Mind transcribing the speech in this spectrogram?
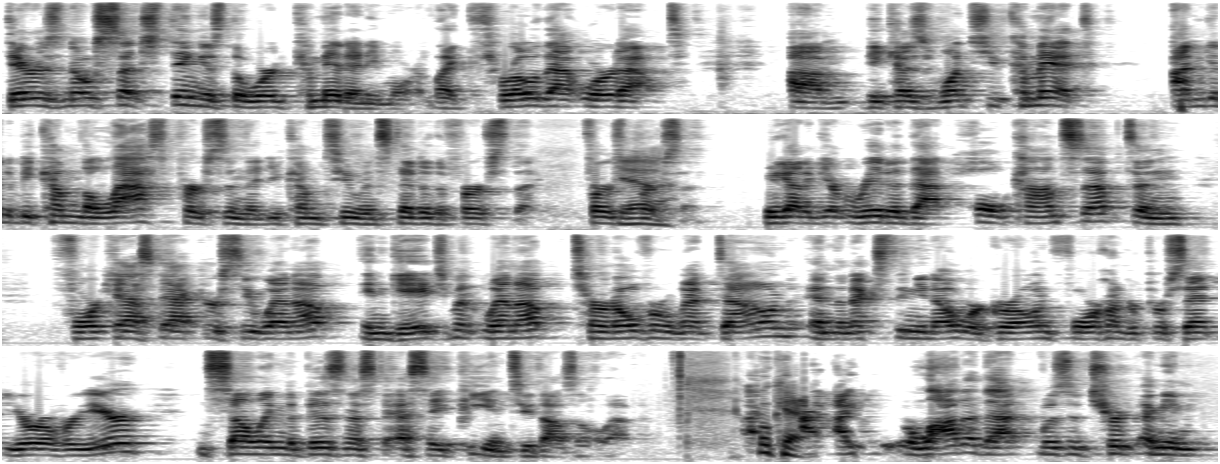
There is no such thing as the word commit anymore. Like throw that word out. Um, because once you commit, I'm going to become the last person that you come to instead of the first thing, first yeah. person. We got to get rid of that whole concept and forecast accuracy went up, engagement went up, turnover went down, and the next thing you know, we're growing 400% year over year and selling the business to SAP in 2011. Okay. I, I, a lot of that was a trip. I mean,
